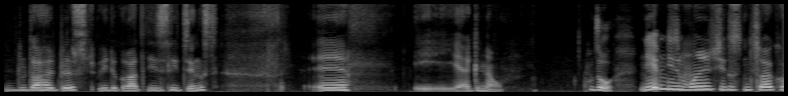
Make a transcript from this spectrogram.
du da halt bist, wie du gerade dieses Lied singst. Äh, ja, genau. So, neben diesem unnötigsten Zeug,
